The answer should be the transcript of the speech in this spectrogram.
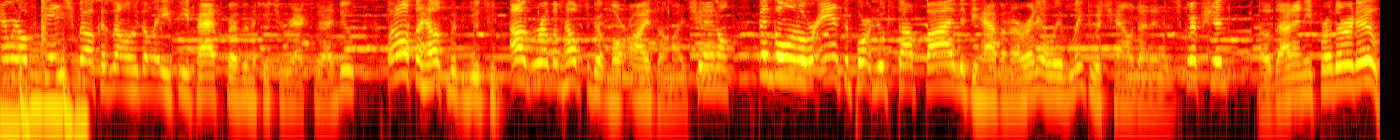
and the notification bell because not only does I see past, present, and future reactions that I do, but also helps with the YouTube algorithm, helps to get more eyes on my channel. Then go on over and support Nuke's Top 5 if you haven't already. I'll leave a link to his channel down in the description. Without any further ado,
